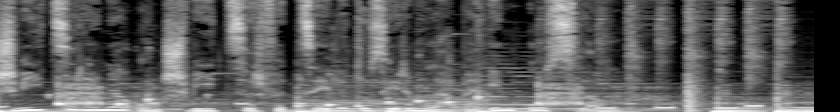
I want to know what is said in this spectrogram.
Schweizerinnen und Schweizer erzählen aus ihrem Leben im Ausland.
